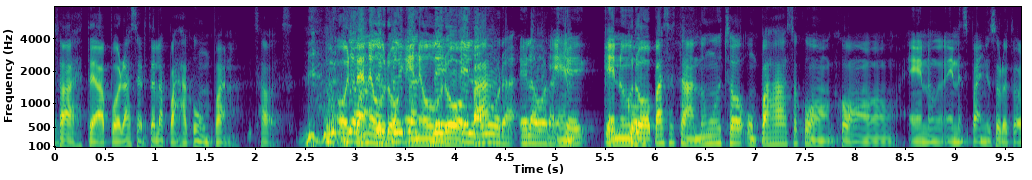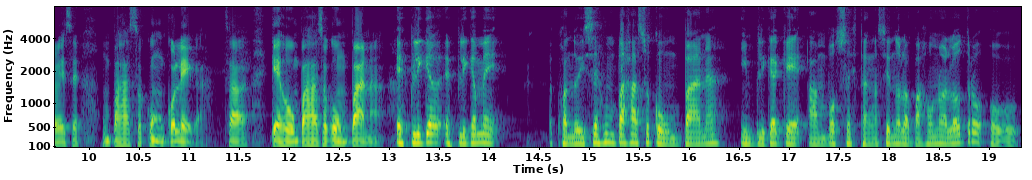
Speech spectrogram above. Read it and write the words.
¿sabes? Te da por hacerte la paja con un pana, ¿sabes? Ahorita en, Euro- en de- Europa. elabora, elabora, En, ¿qué- qué en con- Europa se está dando mucho un pajazo con. con en, en España, sobre todo, le dice un pajazo con un colega, ¿sabes? Que es un pajazo con un pana. Explica, explícame, cuando dices un pajazo con un pana, ¿implica que ambos se están haciendo la paja uno al otro? O...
